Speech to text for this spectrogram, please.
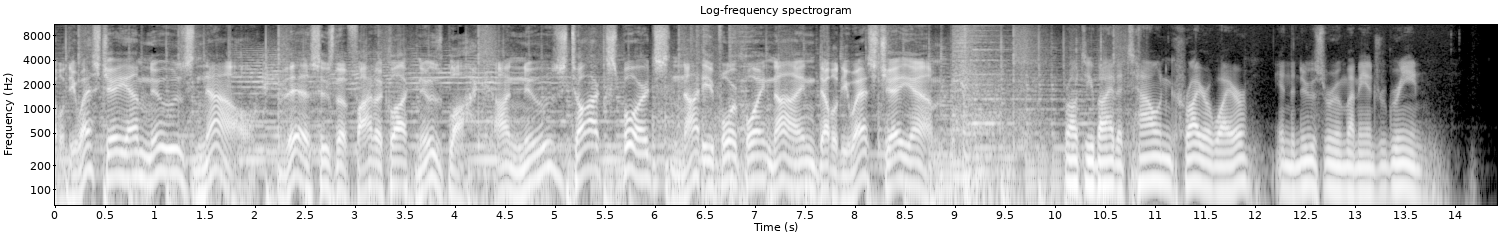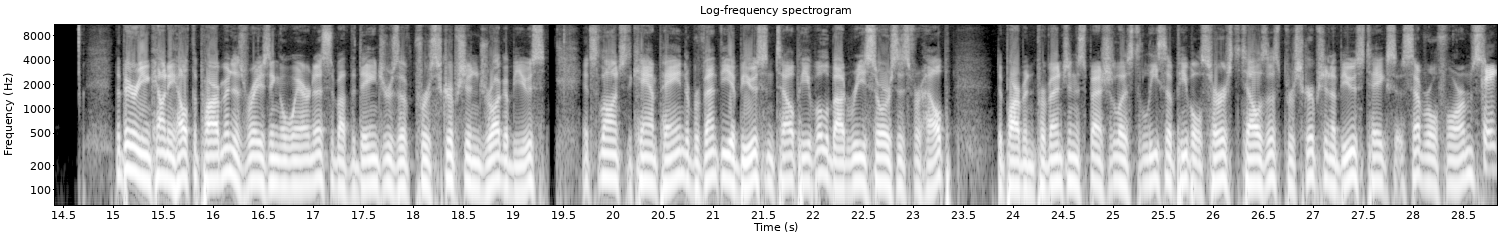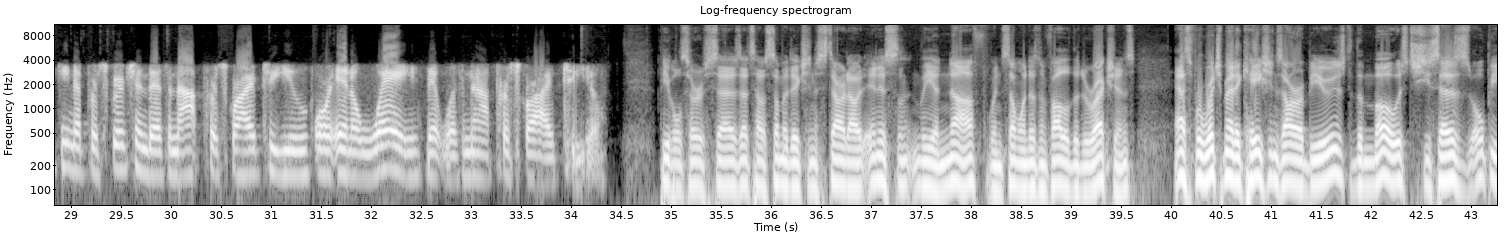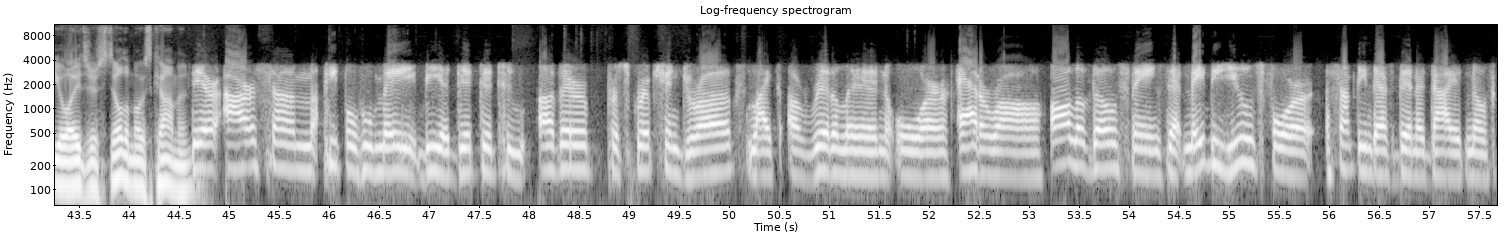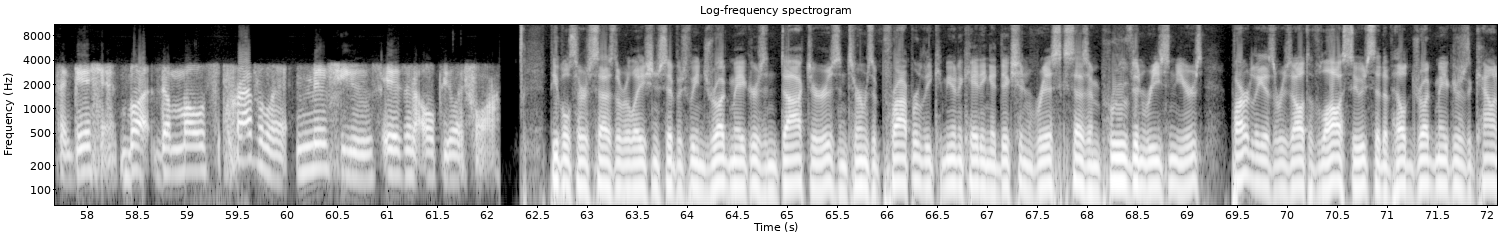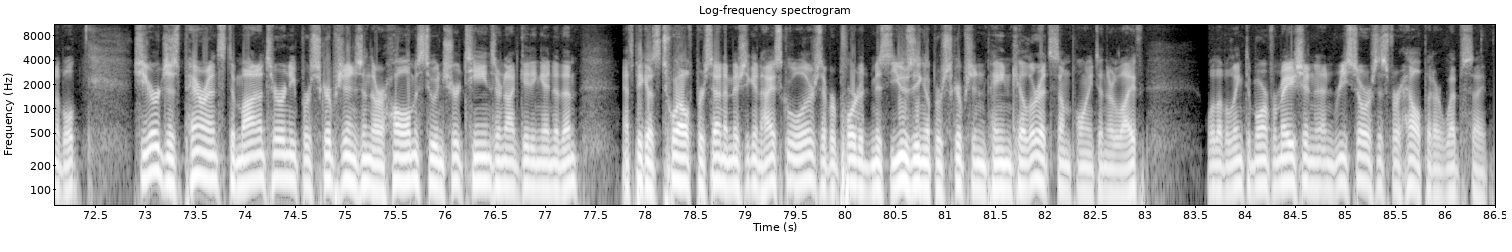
WSJM News Now. This is the 5 o'clock news block on News Talk Sports 94.9 WSJM. Brought to you by the Town Crier Wire. In the newsroom, I'm Andrew Green. The Berrien County Health Department is raising awareness about the dangers of prescription drug abuse. It's launched a campaign to prevent the abuse and tell people about resources for help. Department Prevention Specialist Lisa Peoples-Hurst tells us prescription abuse takes several forms. Taking a prescription that's not prescribed to you or in a way that was not prescribed to you. Peoples-Hurst says that's how some addictions start out innocently enough when someone doesn't follow the directions. As for which medications are abused the most, she says opioids are still the most common. There are some people who may be addicted to other prescription drugs like a Ritalin or Adderall, all of those things that may be used for something that's been a diagnosed condition. But the most prevalent misuse is an opioid form. Peoples-Hurst says the relationship between drug makers and doctors in terms of properly communicating addiction risks has improved in recent years, partly as a result of lawsuits that have held drug makers accountable. She urges parents to monitor any prescriptions in their homes to ensure teens are not getting into them. That's because 12% of Michigan high schoolers have reported misusing a prescription painkiller at some point in their life. We'll have a link to more information and resources for help at our website.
